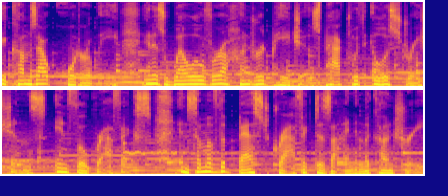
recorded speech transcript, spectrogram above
It comes out quarterly and is well over 100 pages packed with illustrations, infographics, and some of the best graphic design in the country.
